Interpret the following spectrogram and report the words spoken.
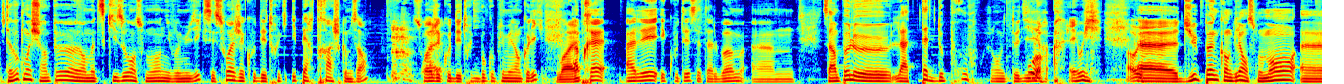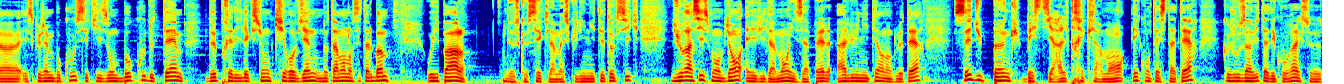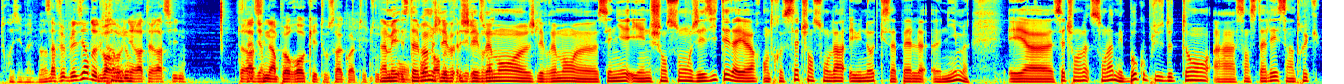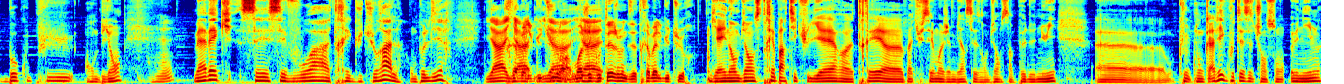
Je t'avoue que moi je suis un peu euh, en mode schizo en ce moment au niveau musique. C'est soit j'écoute des trucs hyper trash comme ça, soit j'écoute des trucs beaucoup plus mélancoliques. Ouais. Après, allez écouter cet album. euh, c'est un peu le, la tête de proue, j'ai envie de te dire. Et oui, Ah oui. Euh, du punk anglais en ce moment. euh, et ce que j'aime beaucoup, c'est qu'ils ont beaucoup de thèmes de prédilection qui reviennent, notamment dans cet album où ils parlent de ce que c'est que la masculinité toxique, du racisme ambiant et évidemment ils appellent à l'unité en Angleterre. C'est du punk bestial très clairement et contestataire que je vous invite à découvrir avec ce troisième album. Ça fait plaisir de devoir revenir à tes racines. Tes racines un peu rock et tout ça, quoi. Tout, tout, Non mais cet album, genre je l'ai- vraiment, euh, je l'ai vraiment euh, saigné. Et il y a une chanson, j'ai hésité d'ailleurs entre cette chanson-là et une autre qui s'appelle euh, Nîmes. Et euh, cette chanson-là met beaucoup plus de temps à s'installer. C'est un truc beaucoup plus ambiant, Mhm. Mais avec ces, ces voix très gutturales, on peut le dire. Il y a, Très y a, belle il y a- guture. Moi j'écoutais, je me disais très belle guture. il y a une ambiance très particulière, euh, très, euh, bah tu sais, moi j'aime bien ces ambiances un peu de nuit. Euh, que- donc allez écouter cette chanson. Euh,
